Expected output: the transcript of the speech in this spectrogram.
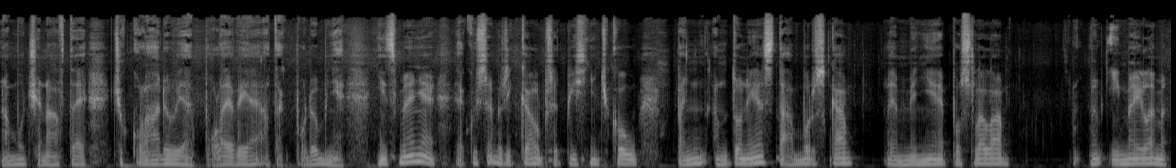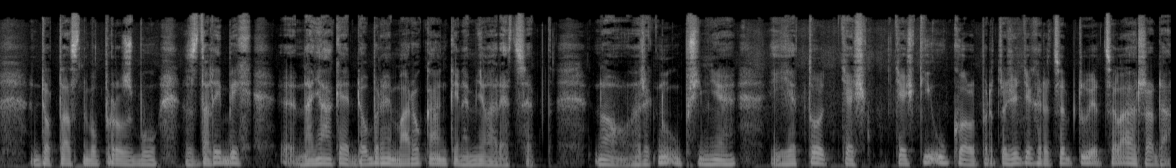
namočená v té čokoládové polevě a tak podobně. Nicméně, jak už jsem říkal před písničkou, paní Antonie Stáborská mě poslala e-mailem dotaz nebo prozbu, zdali bych eh, na nějaké dobré marokánky neměla recept. No, řeknu upřímně, je to těžké těžký úkol, protože těch receptů je celá řada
